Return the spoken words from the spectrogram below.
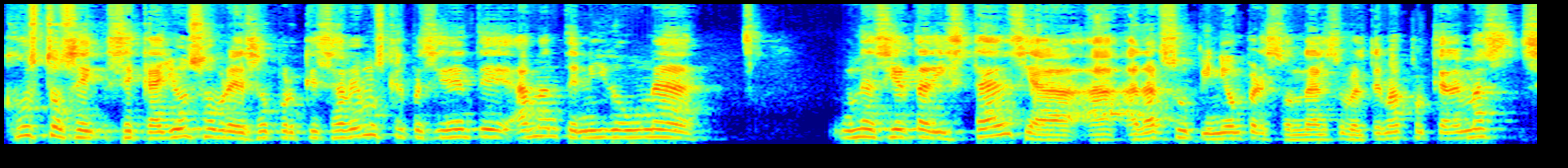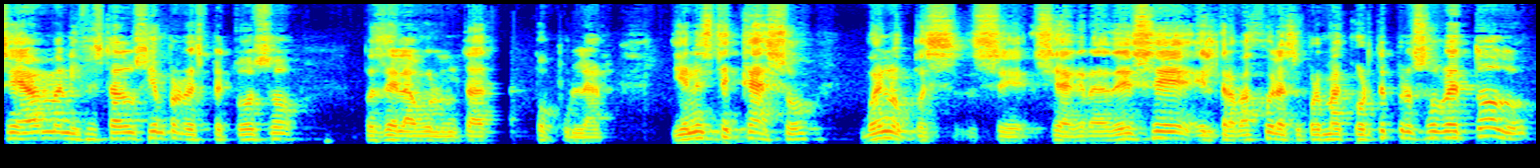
justo se, cayó sobre eso porque sabemos que el presidente ha mantenido una, una cierta distancia a, dar su opinión personal sobre el tema, porque además se ha manifestado siempre respetuoso pues, de la voluntad popular. Y en este caso, bueno, pues se, agradece el trabajo de la Suprema Corte, pero sobre todo,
